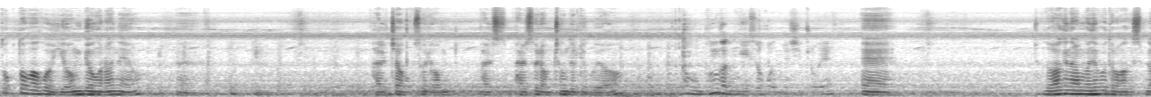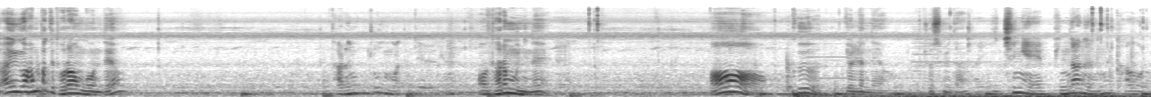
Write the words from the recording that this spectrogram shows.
똑똑하고 연병을 하네요. 네. 발자국 소리 엄, 발, 발소리 엄청 들리고요. 문 같은 게 있었거든요. 집 쪽에. 예. 저도 확인을 한번 해보도록 하겠습니다. 아 이거 한 바퀴 돌아온 건데요? 다른 쪽인 것 같은데요. 여기는. 어 다른 문이네. 네. 아, 그 열렸네요. 좋습니다. 자, 2층에 빛나는 방으로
